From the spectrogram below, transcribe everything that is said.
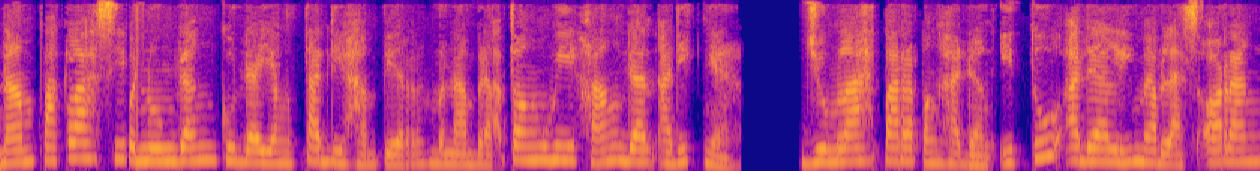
nampaklah si penunggang kuda yang tadi hampir menabrak Tong Wei Hang dan adiknya. Jumlah para penghadang itu ada 15 orang,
